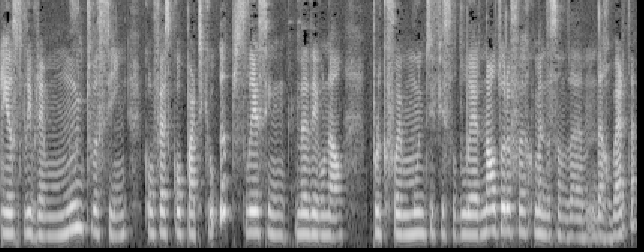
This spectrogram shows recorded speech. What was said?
Esse livro é muito assim. Confesso que houve partes que eu ups, li assim na diagonal porque foi muito difícil de ler. Na altura foi a recomendação da, da Roberta.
